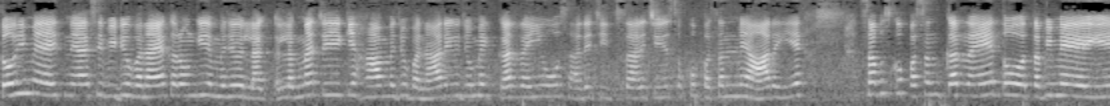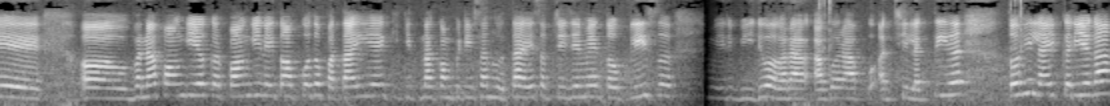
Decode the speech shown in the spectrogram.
तो ही मैं इतने ऐसे वीडियो बनाया करूँगी। मुझे लग, लगना चाहिए कि हाँ मैं जो बना रही हूँ जो मैं कर रही हूँ वो सारी चीज़ सारी चीज़ें सबको पसंद में आ रही है। सब उसको पसंद कर रहे हैं तो तभी मैं ये बना पाऊँगी या कर पाऊँगी। नहीं तो आपको तो पता ही है कि कितना कंपटीशन होता है ये सब चीज़ें में। तो प्लीज़ मेरी वीडियो अगर अगर आपको अच्छी लगती है तो ही लाइक करिएगा।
